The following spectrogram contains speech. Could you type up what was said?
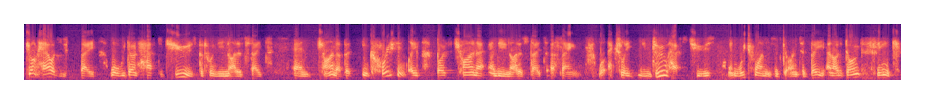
John Howard used to say, "Well, we don't have to choose between the United States and China. But increasingly, both China and the United States are saying, well, actually, you do have to choose, and which one is it going to be? And I don't think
